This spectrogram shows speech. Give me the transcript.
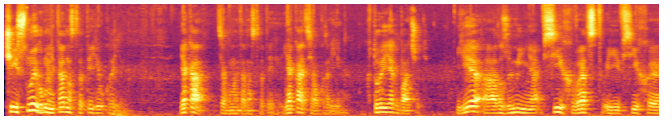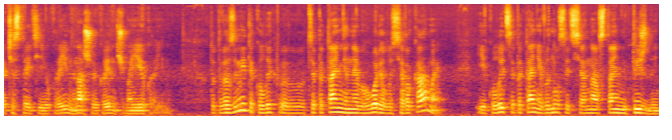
Чи існує гуманітарна стратегія України? Яка ця гуманітарна стратегія? Яка ця Україна? Хто її як бачить? Є розуміння всіх верств і всіх е, частей цієї України, нашої України чи моєї України. Тобто ви розумієте, коли е, це питання не обговорювалося роками, і коли це питання виноситься на останній тиждень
